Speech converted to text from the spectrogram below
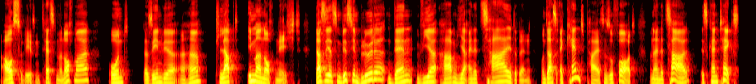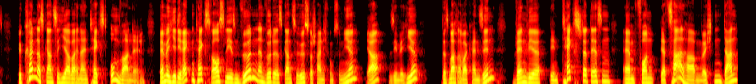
auszulesen. Testen wir nochmal und da sehen wir, aha, klappt immer noch nicht. Das ist jetzt ein bisschen blöde, denn wir haben hier eine Zahl drin. Und das erkennt Python sofort. Und eine Zahl ist kein Text. Wir können das Ganze hier aber in einen Text umwandeln. Wenn wir hier direkt einen Text rauslesen würden, dann würde das Ganze höchstwahrscheinlich funktionieren. Ja, sehen wir hier. Das macht aber keinen Sinn. Wenn wir den Text stattdessen ähm, von der Zahl haben möchten, dann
